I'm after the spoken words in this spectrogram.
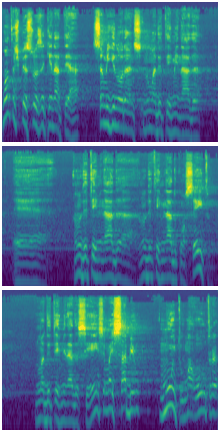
Quantas pessoas aqui na Terra são ignorantes numa determinada, é, num, determinada, num determinado conceito, numa determinada ciência, mas sabem muito uma outra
